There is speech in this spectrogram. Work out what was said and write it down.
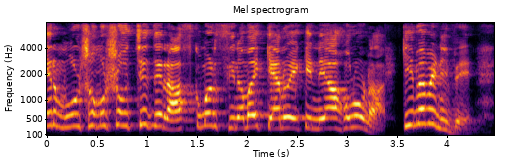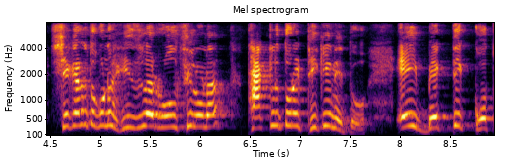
এর মূল সমস্যা হচ্ছে যে রাজকুমার সিনেমায় কেন একে নেওয়া হলো না? কীভাবে নিবে? সেখানে তো কোনো হিজলার রোল ছিল না। থাকলে তোরে ঠিকই নিত। এই ব্যক্তি কত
